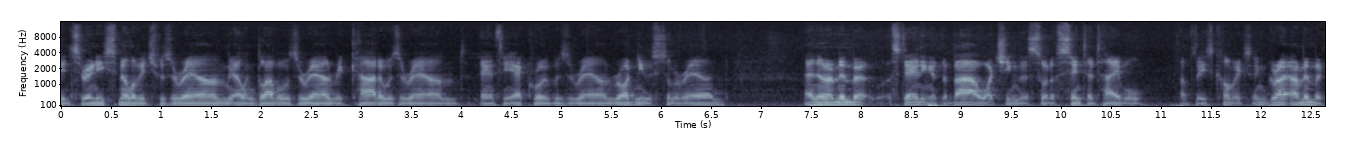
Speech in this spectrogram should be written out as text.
Vince Rennie Smelovich was around, Alan Glover was around, Rick Carter was around, Anthony Ackroyd was around, Rodney was still around. And then I remember standing at the bar watching the sort of centre table of these comics. And Gra- I remember,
